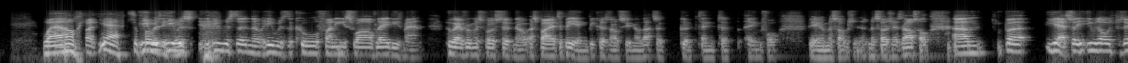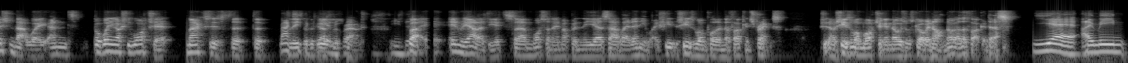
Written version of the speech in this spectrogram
Well, but yeah, he was he was he was the no he was the cool funny suave ladies man who everyone was supposed to you know aspire to being because obviously you know that's a good thing to aim for being a misogynist misogynist asshole. Um but yeah so he, he was always positioned that way and but when you actually watch it max is the the Max leader the of the girls on the ground. the- but in reality it's um what's her name up in the uh, satellite anyway? She she's the one pulling the fucking strings. You know she's the one watching and knows what's going on. No other fucker does. Yeah, I mean,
